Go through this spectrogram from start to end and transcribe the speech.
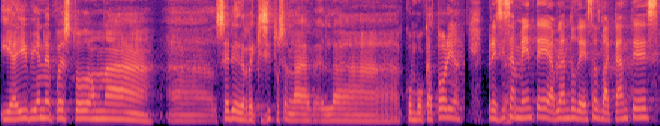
y ahí viene pues toda una ah, serie de requisitos en la, en la, convocatoria. Precisamente hablando de estas vacantes,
